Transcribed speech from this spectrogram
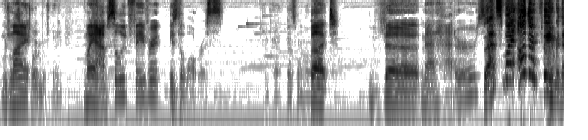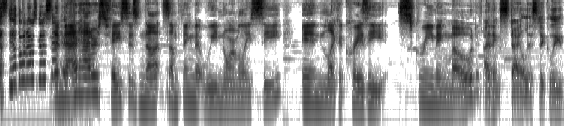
Which My- one's you torn between? My absolute favorite is the Walrus, Okay, that's one of them. but the Mad Hatter's. That's my other favorite. That's the other one I was gonna say. The Mad Hatter's face is not something that we normally see in like a crazy screaming mode. I think stylistically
